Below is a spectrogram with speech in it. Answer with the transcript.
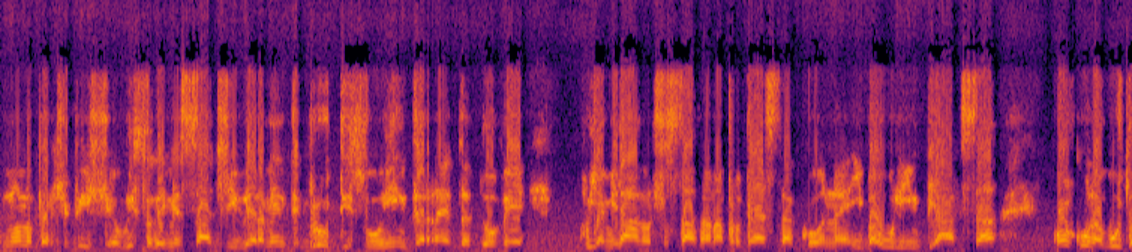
non lo percepisce. Ho visto dei messaggi veramente brutti su internet dove qui a Milano c'è stata una protesta con i bauli in piazza. Qualcuno ha avuto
